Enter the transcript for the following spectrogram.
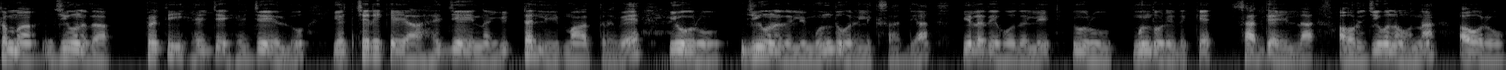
ತಮ್ಮ ಜೀವನದ ಪ್ರತಿ ಹೆಜ್ಜೆ ಹೆಜ್ಜೆಯಲ್ಲೂ ಎಚ್ಚರಿಕೆಯ ಹೆಜ್ಜೆಯನ್ನು ಇಟ್ಟಲ್ಲಿ ಮಾತ್ರವೇ ಇವರು ಜೀವನದಲ್ಲಿ ಮುಂದುವರಿಲಿಕ್ಕೆ ಸಾಧ್ಯ. ಇಲ್ಲದೆ ಹೋದಲ್ಲಿ ಇವರು ಮುಂದುವರಿಯೋದಕ್ಕೆ ಸಾಧ್ಯ ಇಲ್ಲ. ಅವರ ಜೀವನವನ್ನು ಅವರು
